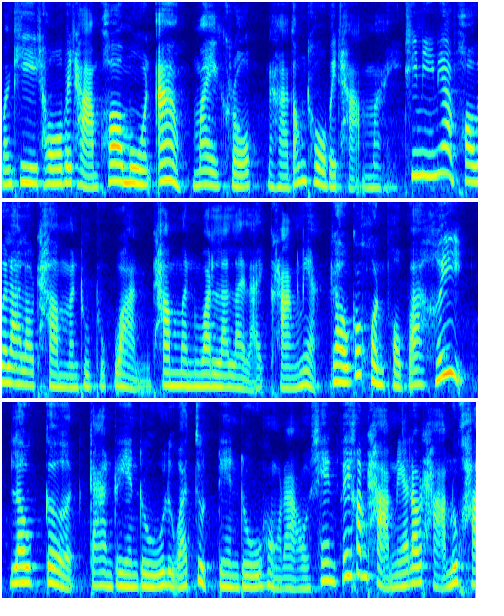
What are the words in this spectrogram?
บางทีโทรไปถามข้อมูล อ้าว ไม่ครบนะคะ ต้องโทรไปถามใหม่ ทีนี้เนี่ยพอเวลาเราทำมันทุกๆวันทำมันวันละหลาย ๆ ครั้งเนี่ย เราก็ค้นพบว่า เฮ้ย เราเกิดการเรียนรู้หรือว่าจุดเรียนรู้ของเรา เช่นเฮ้ยคำถามนี้เราถามลูกค้า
